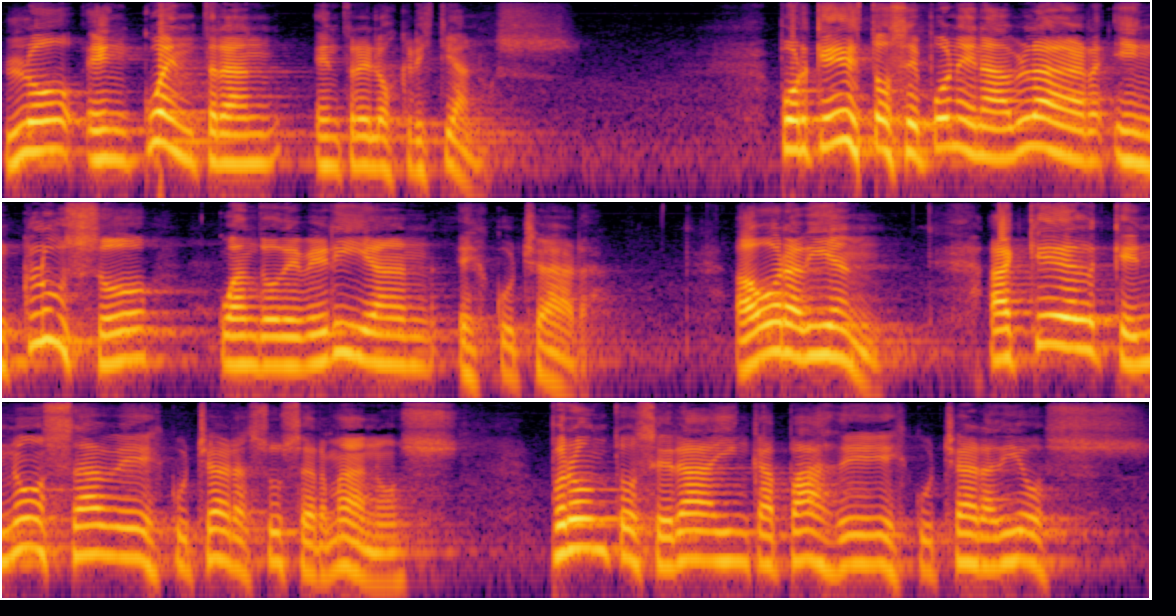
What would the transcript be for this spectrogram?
lo encuentran entre los cristianos. Porque estos se ponen a hablar incluso cuando deberían escuchar. Ahora bien, aquel que no sabe escuchar a sus hermanos, pronto será incapaz de escuchar a Dios.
